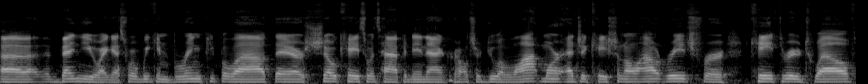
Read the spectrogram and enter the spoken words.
uh, venue, I guess, where we can bring people out there, showcase what's happening in agriculture, do a lot more educational outreach outreach for K through 12.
